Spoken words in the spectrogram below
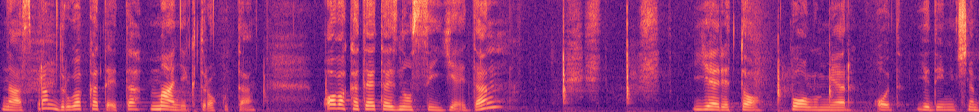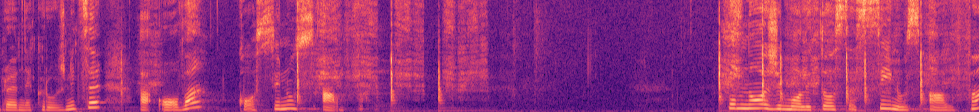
naspram druga kateta manjeg trokuta. Ova kateta iznosi 1 jer je to polumjer od jedinične brojevne kružnice, a ova kosinus alfa. Pomnožimo li to sa sinus alfa,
